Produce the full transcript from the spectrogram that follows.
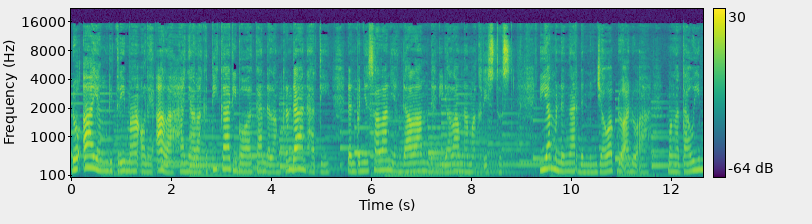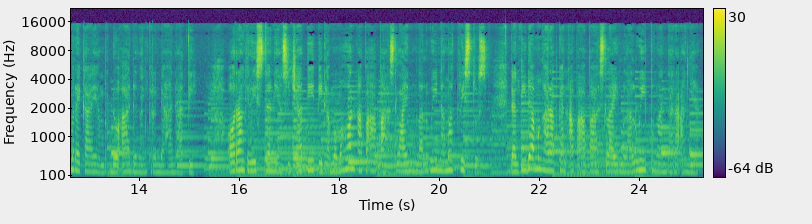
Doa yang diterima oleh Allah hanyalah ketika dibawakan dalam kerendahan hati dan penyesalan yang dalam dan di dalam nama Kristus. Dia mendengar dan menjawab doa-doa, mengetahui mereka yang berdoa dengan kerendahan hati. Orang Kristen yang sejati tidak memohon apa-apa selain melalui nama Kristus dan tidak mengharapkan apa-apa selain melalui pengantaraannya.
